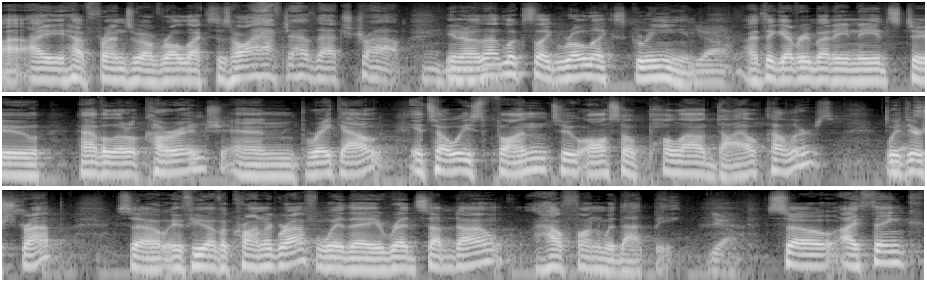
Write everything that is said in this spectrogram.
I have friends who have Rolexes. Oh, I have to have that strap. Mm-hmm. You know, that looks like Rolex green. Yeah. I think everybody needs to have a little courage and break out. It's always fun to also pull out dial colors with yes. your strap. So if you have a chronograph with a red subdial, how fun would that be? Yeah. So I think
